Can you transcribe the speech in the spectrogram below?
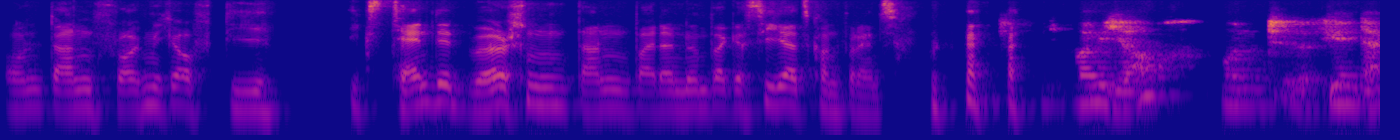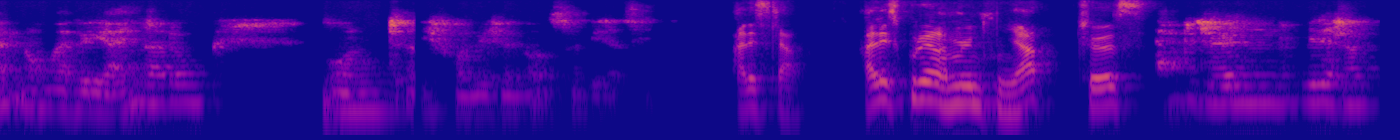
und dann freue ich mich auf die Extended Version dann bei der Nürnberger Sicherheitskonferenz. ich freue mich auch und äh, vielen Dank nochmal für die Einladung und ich freue mich, wenn wir uns dann wiedersehen. Alles klar. Alles Gute nach München. Ja, tschüss. Dankeschön. Wiederschauen.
